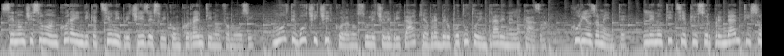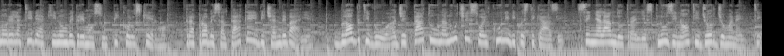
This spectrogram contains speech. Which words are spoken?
Se non ci sono ancora indicazioni precise sui concorrenti non famosi, molte voci circolano sulle celebrità che avrebbero potuto entrare nella casa. Curiosamente, le notizie più sorprendenti sono relative a chi non vedremo sul piccolo schermo, tra prove saltate e vicende varie. Blog TV ha gettato una luce su alcuni di questi casi, segnalando tra gli esclusi noti Giorgio Manetti,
